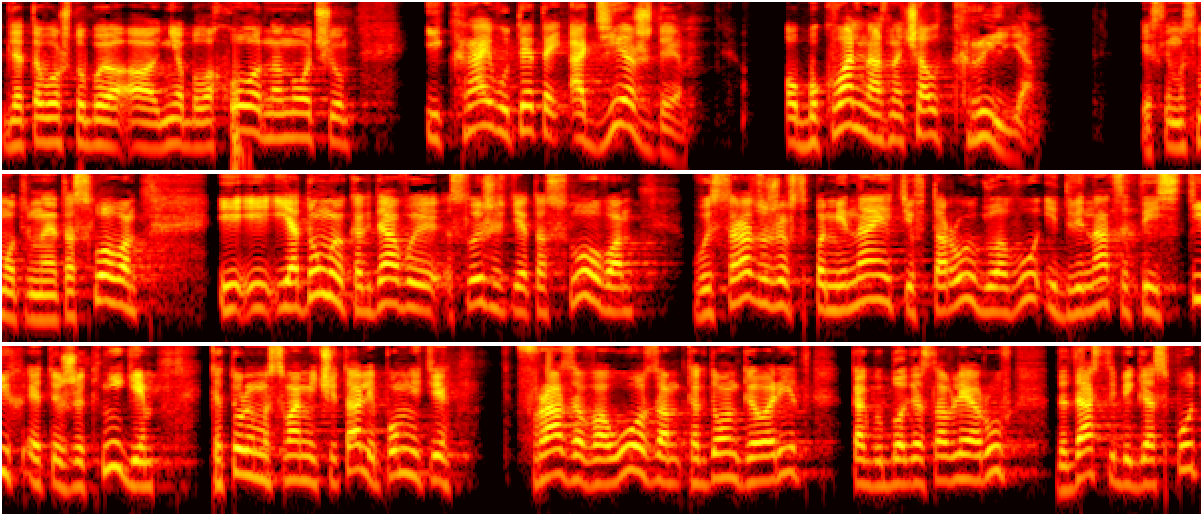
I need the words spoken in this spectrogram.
для того, чтобы а, не было холодно ночью. И край вот этой одежды буквально означал крылья, если мы смотрим на это слово. И, и я думаю, когда вы слышите это слово, вы сразу же вспоминаете вторую главу и 12 стих этой же книги, который мы с вами читали. Помните, фраза Ваоза, когда он говорит, как бы благословляя Руф, «Да даст тебе Господь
